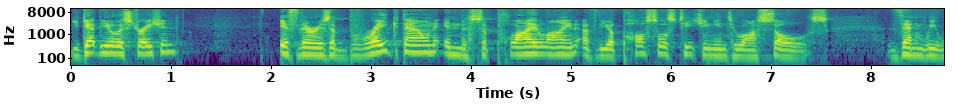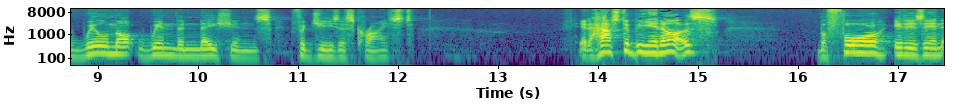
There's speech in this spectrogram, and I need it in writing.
You get the illustration? If there is a breakdown in the supply line of the apostles' teaching into our souls, then we will not win the nations for Jesus Christ. It has to be in us before it is in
